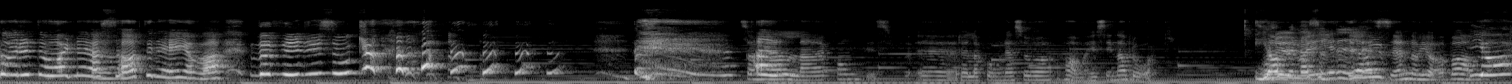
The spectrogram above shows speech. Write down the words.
kommer du inte ihåg när jag Ja. sa till dig, jag bara varför är du så kall? Som i alla kompisrelationer så har man ju sina bråk. Ja och du men var alltså har jätteledsen och jag bara Ja!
